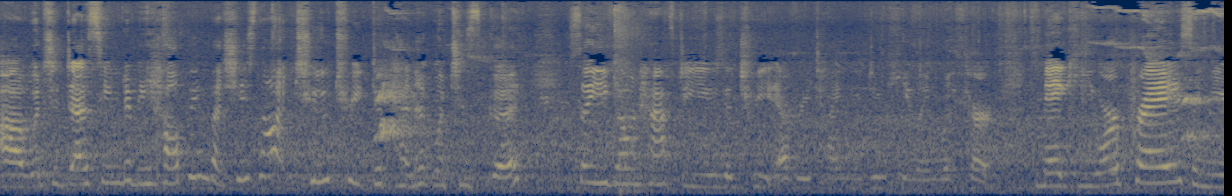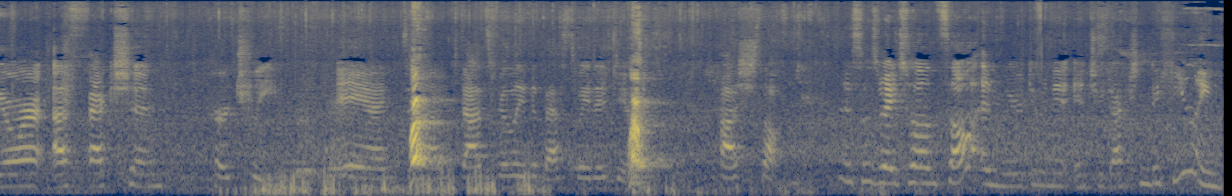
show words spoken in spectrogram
uh, which it does seem to be helping, but she's not too treat dependent, which is good. So you don't have to use a treat every time you do heeling with her. Make your praise and your affection her treat. and um, that's really the best way to do it. Hush salt. This was Rachel and Salt, and we are doing an introduction to heeling.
